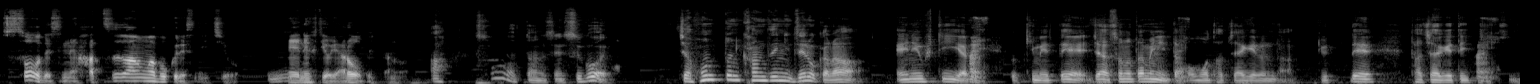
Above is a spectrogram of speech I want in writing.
そうですね、発案は僕ですね、一応。NFT をやろうと言ったのは。そうだったんですね。すごい。じゃあ、本当に完全にゼロから NFT やるはいと決めて、じゃあ、そのために DAO も立ち上げるんだって言って、立ち上げていったんですね。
